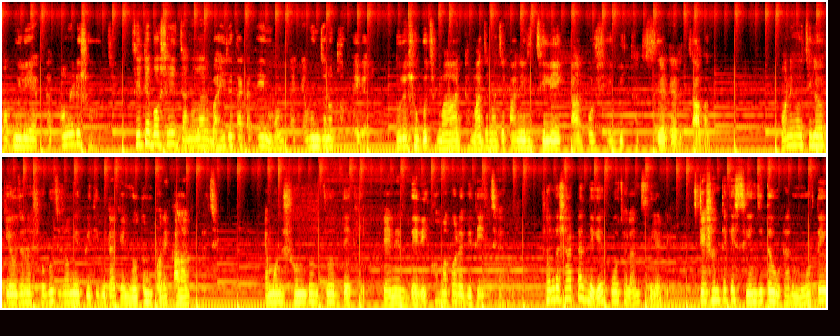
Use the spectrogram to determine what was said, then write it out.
সব মিলিয়ে একটা কমেডি শো হচ্ছে। সিটে বসে জানালার বাইরে তাকাতেই মনটা কেমন যেন থমকে গেল। দূরে সবুজ মাঠ, মাঝে মাঝে পানির ঝিলিক, তারপর সেই বিখ্যাত সিলেটের চা বাগান। মনে হচ্ছিল কেউ যেন সবুজ রঙের পৃথিবীটাকে নতুন করে কালার করেছে। এমন সৌন্দর্য দেখে ট্রেনের দেরি ক্ষমা করে দিতে ইচ্ছে হলো। সন্ধ্যা সাতটার দিকে পৌঁছালাম সিলেটে। স্টেশন থেকে সিএনজিতে ওঠার মুহূর্তেই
